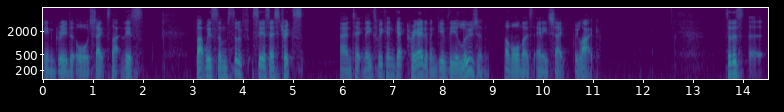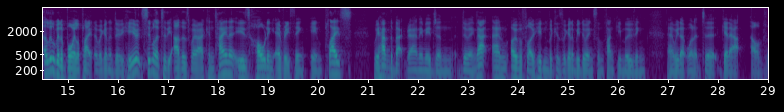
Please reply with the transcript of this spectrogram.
in grid or shapes like this. But with some sort of CSS tricks and techniques, we can get creative and give the illusion of almost any shape we like. So there's a little bit of boilerplate that we're going to do here. It's similar to the others where our container is holding everything in place. We have the background image and doing that and overflow hidden because we're going to be doing some funky moving and we don't want it to get out of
